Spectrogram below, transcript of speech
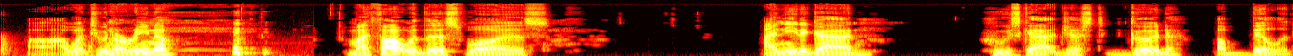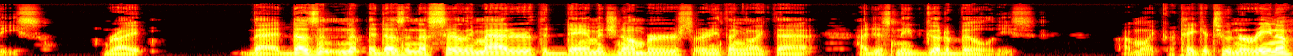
Uh, I went to an arena. My thought with this was, I need a god who's got just good abilities, right? That doesn't it doesn't necessarily matter the damage numbers or anything like that. I just need good abilities. I'm like, take it to an arena.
